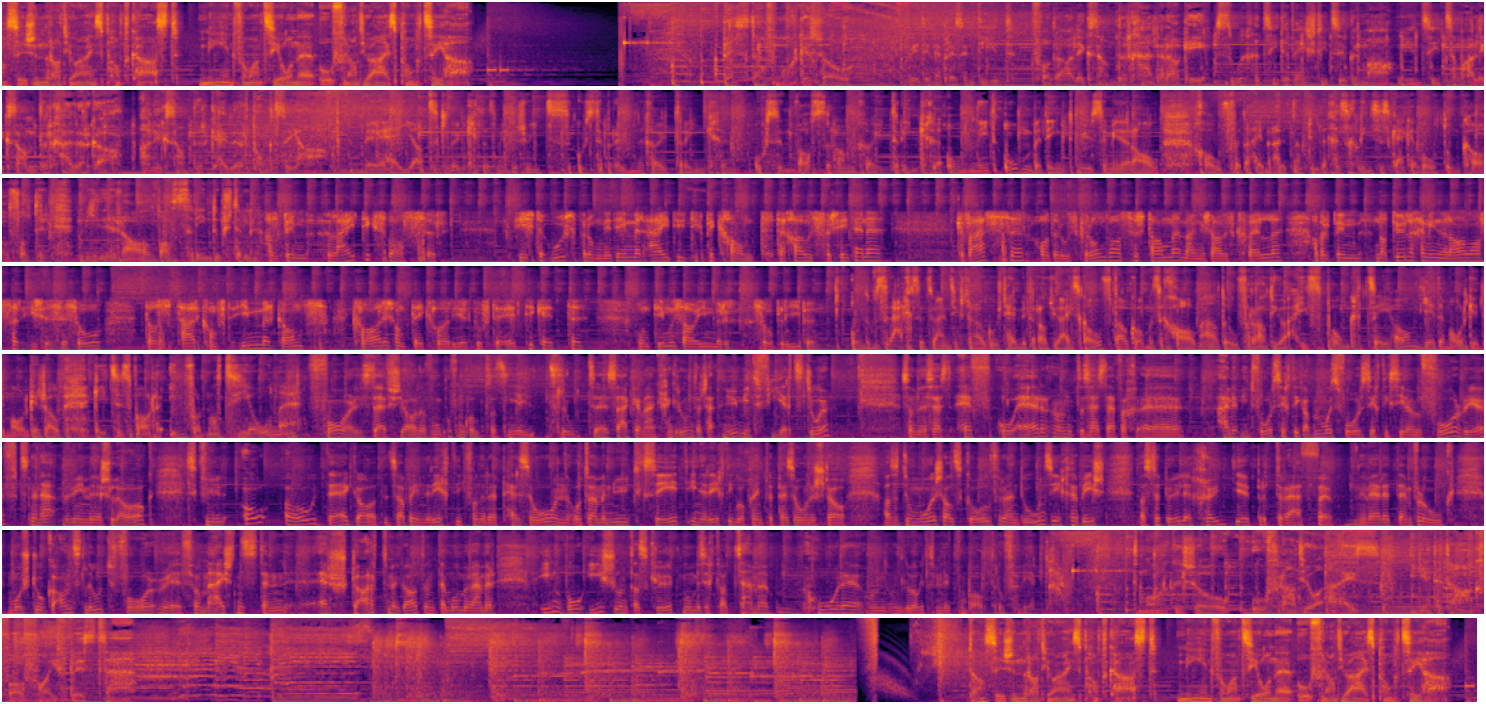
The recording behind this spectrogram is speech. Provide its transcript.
Das ist ein Radio 1 Podcast. Mehr Informationen auf radio1.ch. Best auf Morgenshow wird Ihnen präsentiert von der Alexander Keller AG. Suchen Sie den besten Zügelmann, müssen Sie zum Alexander Keller gehen. alexanderkeller.ch Wir haben ja das Glück, dass wir in der Schweiz aus den Brunnen können trinken aus dem Wasserhahn können trinken und nicht unbedingt müssen Mineral kaufen. Da haben wir heute natürlich ein kleines Gegenvotum von der Mineralwasserindustrie. Also beim Leitungswasser ist der Ursprung nicht immer eindeutig bekannt. Der kann aus verschiedenen Gewässern oder aus Grundwasser stammen, manchmal auch aus Quellen. Aber beim natürlichen Mineralwasser ist es so, dass die Herkunft immer ganz klar ist und deklariert auf der Etikette und die muss auch immer so bleiben. Und am 26. August haben wir den Radio 1 Golftag, wo man sich anmelden auf radio1.ch und jeden Morgen in der Morgenshow gibt es ein paar Informationen. Vor, das darfst du ja auf dem, auf dem Golfplatz nie zu laut äh, sagen, wenn du keinen Grund hast. Das hat nichts mit 4 zu tun, sondern es heisst F-O-R und das heisst einfach, äh, nicht mit vorsichtig, aber man muss vorsichtig sein. Wenn man vorruft, dann hat man bei einem Schlag das Gefühl, oh, oh, der geht jetzt aber in Richtung von einer Person oder wenn man nichts sieht, in eine Richtung, wo könnte eine Person stehen. Also du musst als Golfer, wenn du unsicher bist, dass der Böller könnte jemanden treffen während dem Flug, musst du ganz laut vorrufen. Meistens dann erstarrt man gerade und dann muss man, wenn man irgendwo ist und das hört, muss man sich gerade zusammenhuren und, und schauen, dass man nicht vom Ball getroffen wird. Die Morgenshow auf Radio 1. Jeden Tag von 5 bis 10. Das ist ein Radio 1 Podcast. Mehr Informationen auf radio1.ch.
